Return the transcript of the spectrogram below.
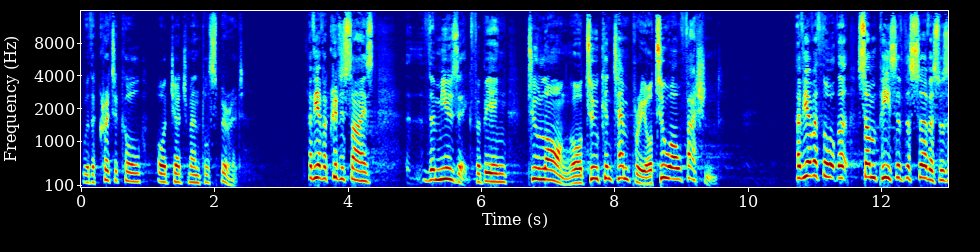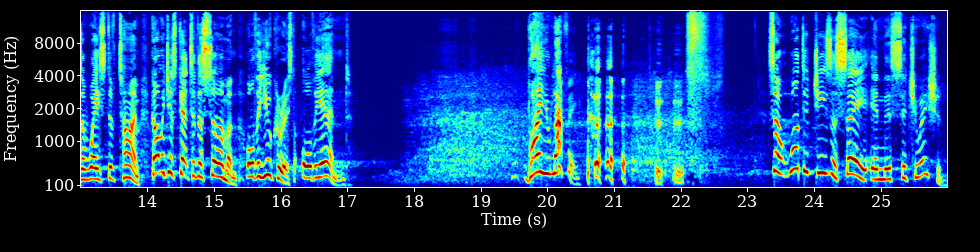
with a critical or judgmental spirit? Have you ever criticized the music for being too long or too contemporary or too old fashioned? Have you ever thought that some piece of the service was a waste of time? Can't we just get to the sermon or the Eucharist or the end? Why are you laughing? so, what did Jesus say in this situation?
